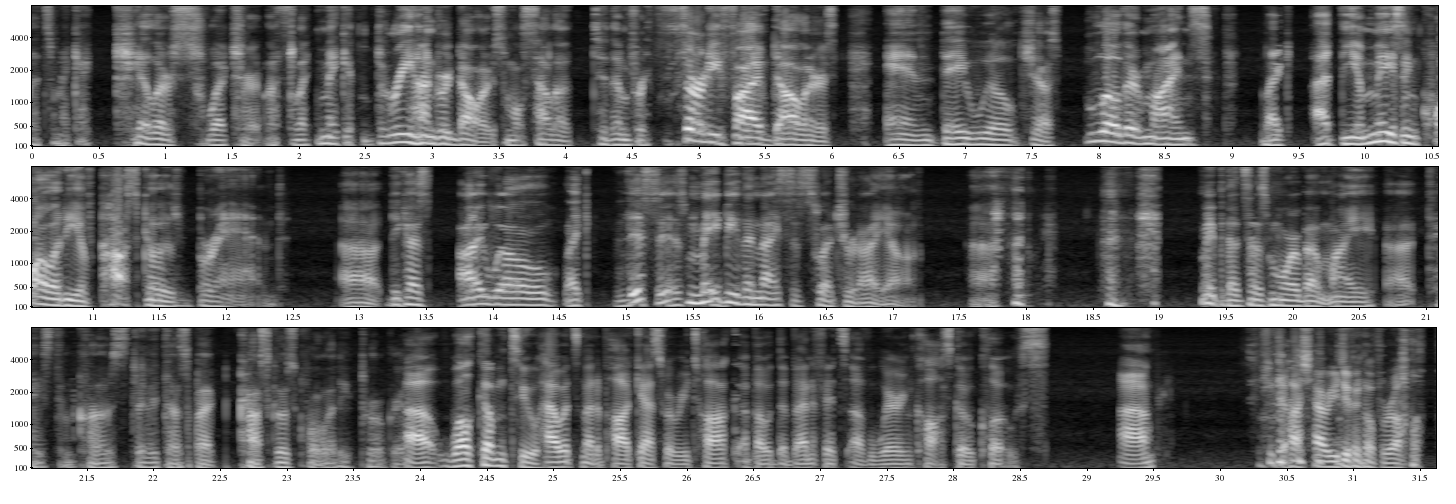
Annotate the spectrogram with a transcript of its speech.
let's make a killer sweatshirt. Let's like make it $300 and we'll sell it to them for $35 and they will just blow their minds like at the amazing quality of Costco's brand. Uh, because I will like this is maybe the nicest sweatshirt I own. Uh, maybe that says more about my uh, taste in clothes than it does about Costco's quality program. Uh, welcome to How It's Meta podcast, where we talk about the benefits of wearing Costco clothes. Uh, gosh, how are you doing overall?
